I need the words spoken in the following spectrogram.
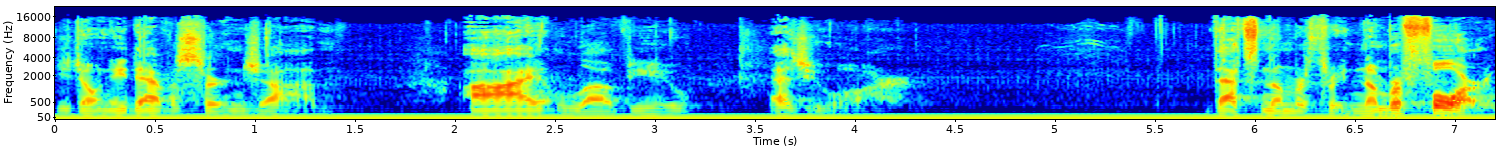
You don't need to have a certain job. I love you as you are. That's number three. Number four,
